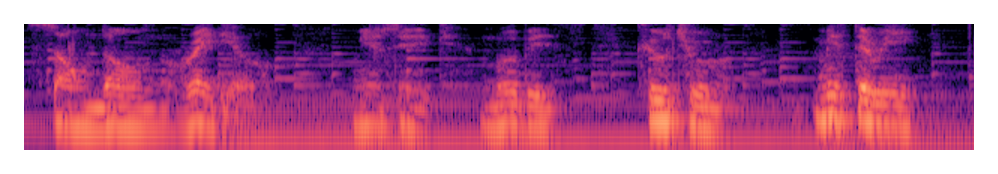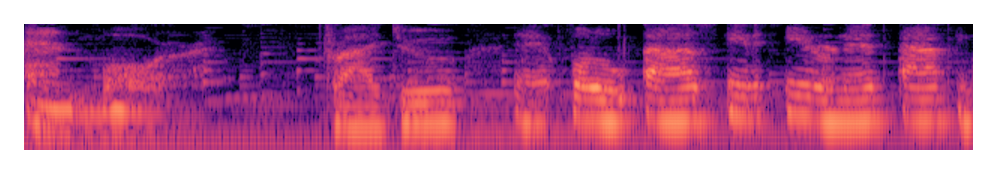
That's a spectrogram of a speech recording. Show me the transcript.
Sound On Radio. Music, movies, culture, mystery, and more. Try to uh, follow us in internet app, in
